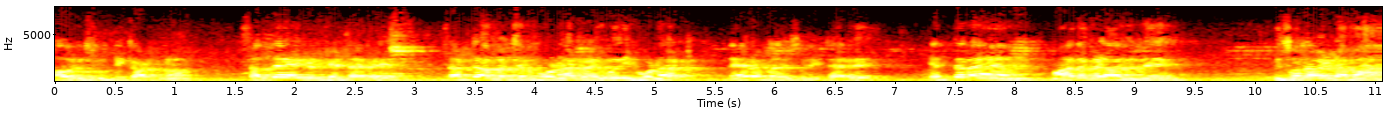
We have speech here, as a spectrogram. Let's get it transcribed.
அவர் சுட்டி காட்டணும். சந்தேகங்கள் கேட்டாரு. சட்ட அமைச்சர் போனார் ரகுபதி போனார் நேர பதில் சொல்லிட்டாரு. எத்தனை மாதங்கள் ஆகுது? இது சொல்ல வேண்டாமா?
